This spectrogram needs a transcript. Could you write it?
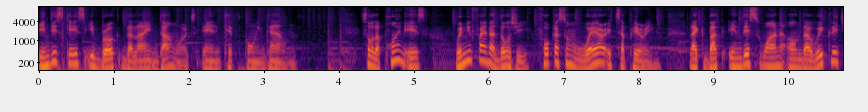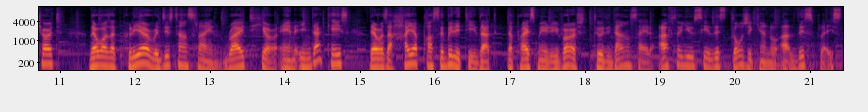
In this case, it broke the line downwards and kept going down. So the point is, when you find a doji, focus on where it's appearing. Like back in this one on the weekly chart, there was a clear resistance line right here and in that case, there was a higher possibility that the price may reverse to the downside after you see this doji candle at this place.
